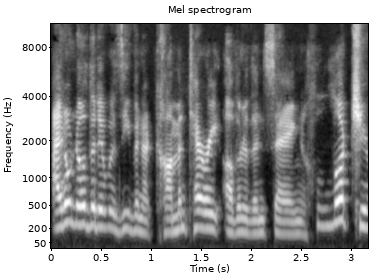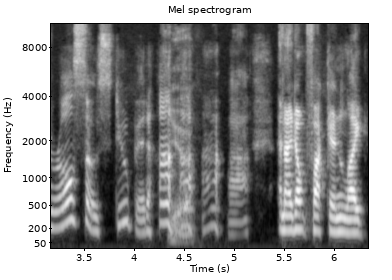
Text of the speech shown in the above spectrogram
I don't know that it was even a commentary other than saying, "Look, you're also stupid." Yeah. and I don't fucking like.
